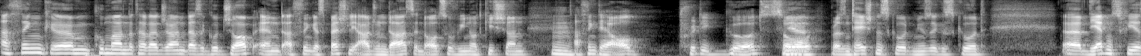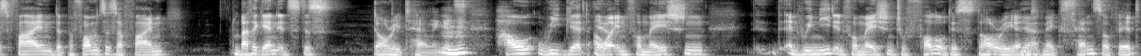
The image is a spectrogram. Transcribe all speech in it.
I think um, Kumar Natarajan does a good job, and I think especially Arjun Das and also Vinod Kishan, I think they're all pretty good. So. Yeah. presentation is good, music is good, uh, the atmosphere is fine, the performances are fine. But again, it's this storytelling. It's how we get our Mm-hmm. Information, and we need information to follow this story and Yeah. make sense of it.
